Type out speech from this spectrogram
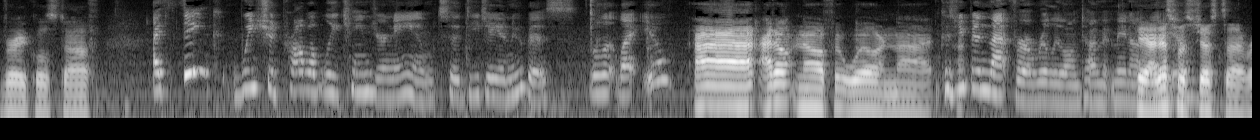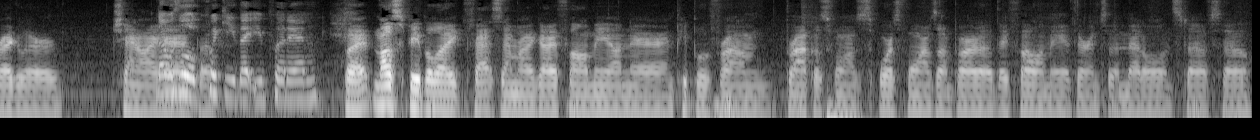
Very cool stuff. I think we should probably change your name to DJ Anubis. Will it let you? Uh, I don't know if it will or not. Because you've been that for a really long time. It may not. Yeah, this you. was just a regular channel I that was a little but, quickie that you put in. But most people like Fat Samurai Guy follow me on there, and people from Broncos forums, sports forums I'm part of, they follow me if they're into the metal and stuff. So,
